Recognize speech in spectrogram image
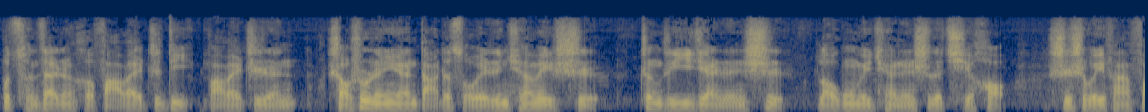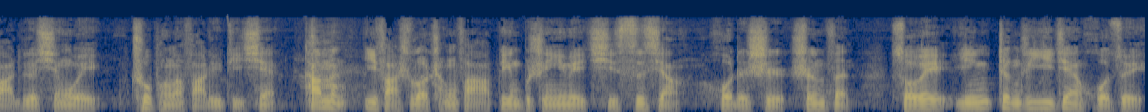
不存在任何法外之地、法外之人。少数人员打着所谓人权卫士、政治意见人士、劳工维权人士的旗号，实施违反法律的行为，触碰了法律底线。他们依法受到惩罚，并不是因为其思想或者是身份。所谓因政治意见获罪，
